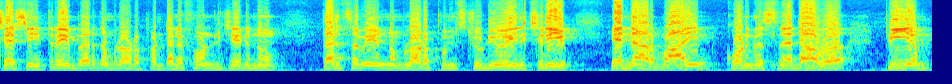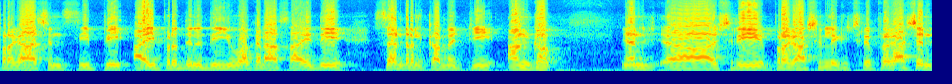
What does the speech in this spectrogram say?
ശശി. ഇത്രയും പേർ നമ്മളോടൊപ്പം ടെലിഫോണിൽ ചേരുന്നു. തത്സമയം നമ്മളോടൊപ്പം സ്റ്റുഡിയോയിൽ Shri N R Mayin Congress നേതാവ് P M Prakashan C P I പ്രതിനിധി യുവകലാസാഹിതി സെൻട്രൽ കമ്മിറ്റി അംഗം. ഞാൻ ശ്രീ പ്രകാശനിലേക്ക്. ശ്രീ പ്രകാശൻ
